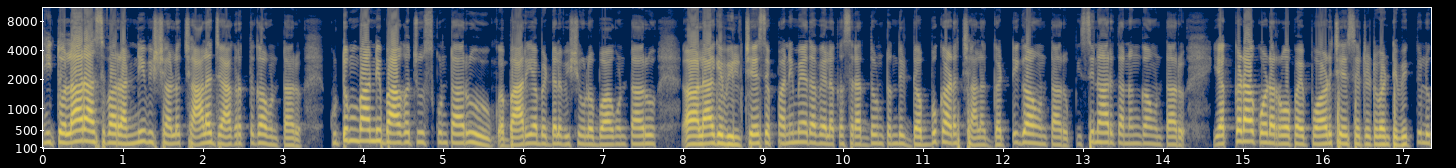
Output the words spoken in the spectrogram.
ఈ తులారాశి వారు అన్ని విషయాల్లో చాలా జాగ్రత్తగా ఉంటారు. కుటుంబాన్ని బాగా చూసుకుంటారు. భార్య బిడ్డల విషయంలో బాగుంటారు. అలాగే వీళ్ళు చేసే పని మీద వీళ్ళకి శ్రద్ధ ఉంటుంది. డబ్బు కాడ చాలా గట్టిగా ఉంటారు. పిసినారితనంగా ఉంటారు. ఎక్కడా కూడా రూపాయి పాడు చేసేటటువంటి వ్యక్తులు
